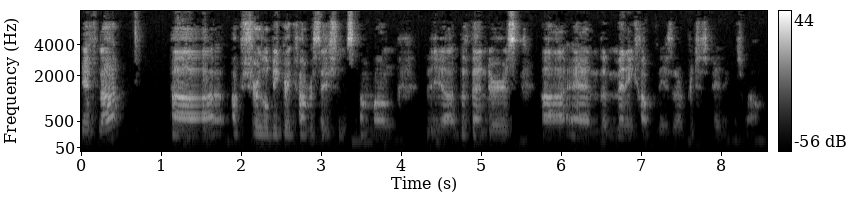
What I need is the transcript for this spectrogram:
If not, uh, I'm sure there'll be great conversations among the uh, the vendors uh, and the many companies that are participating as well.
